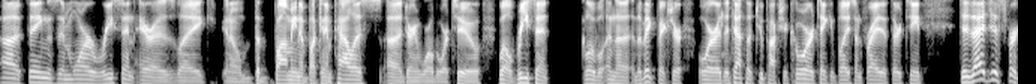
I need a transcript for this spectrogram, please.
uh, things in more recent eras, like, you know, the bombing of Buckingham Palace uh, during World War II, well, recent global in the in the big picture, or the death of Tupac Shakur taking place on Friday the 13th, does that just for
